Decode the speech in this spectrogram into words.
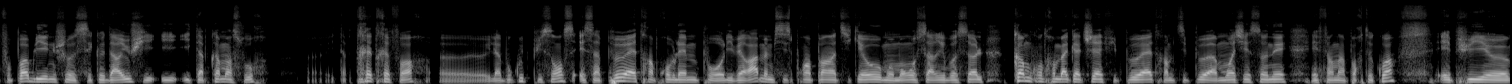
faut pas oublier une chose, c'est que Darius, il tape comme un sourd. Euh, il tape très très fort, euh, il a beaucoup de puissance et ça peut être un problème pour Oliveira, même s'il se prend pas un TKO au moment où ça arrive au sol, comme contre Makachev, il peut être un petit peu à moitié sonné et faire n'importe quoi. Et puis euh,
